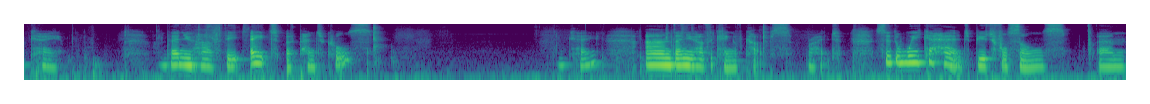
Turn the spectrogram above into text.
Okay. And then you have the Eight of Pentacles. Okay, and then you have the King of Cups. Right, so the week ahead, beautiful souls. Um,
